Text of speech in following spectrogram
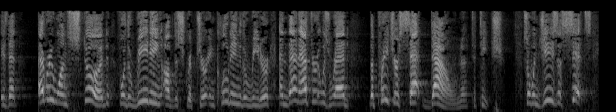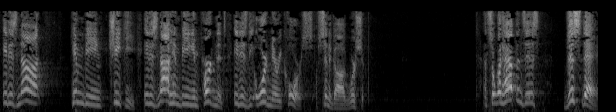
is that everyone stood for the reading of the scripture, including the reader, and then after it was read, the preacher sat down to teach. So when Jesus sits, it is not him being cheeky. It is not him being impertinent. It is the ordinary course of synagogue worship. And so what happens is, this day,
